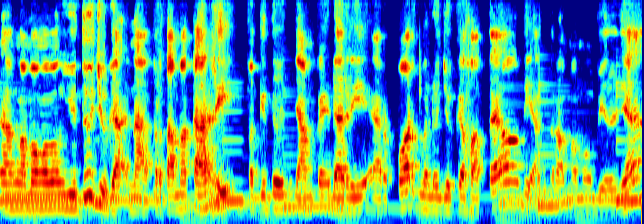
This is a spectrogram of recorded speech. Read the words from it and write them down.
uh, ngomong-ngomong YouTube juga, nah pertama kali begitu nyampe dari airport menuju ke hotel di antara sama mobilnya,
